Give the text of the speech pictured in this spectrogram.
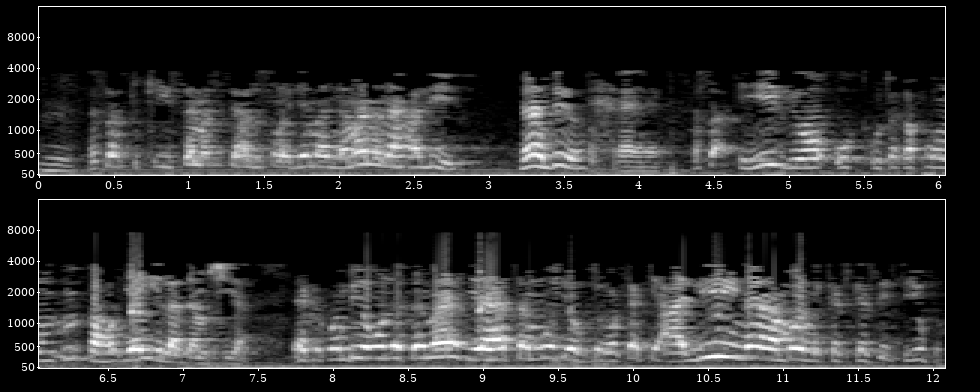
Mm. sasa tukisema sisi waljamaa na maana na ali Eh, ndio. Eh, sasa hivyo utakapompa hoja hii labda mshia. Akakwambia unasemaje hata mmoja kutoka wakati ali na ambao ni katika sisi yupo?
